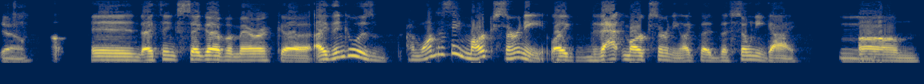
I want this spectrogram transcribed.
yeah. and I think Sega of America. I think it was I want to say Mark Cerny, like that Mark Cerny, like the the Sony guy. Mm. Um,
